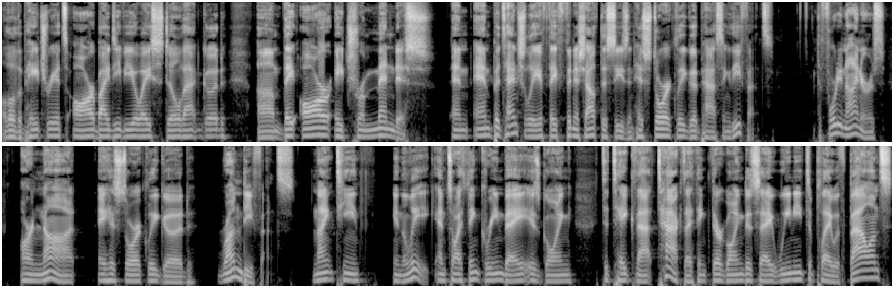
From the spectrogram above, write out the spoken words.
although the Patriots are by DVOA still that good. Um, they are a tremendous and and potentially, if they finish out this season, historically good passing defense. The 49ers are not a historically good run defense, 19th in the league. And so I think Green Bay is going to take that tact. I think they're going to say we need to play with balance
